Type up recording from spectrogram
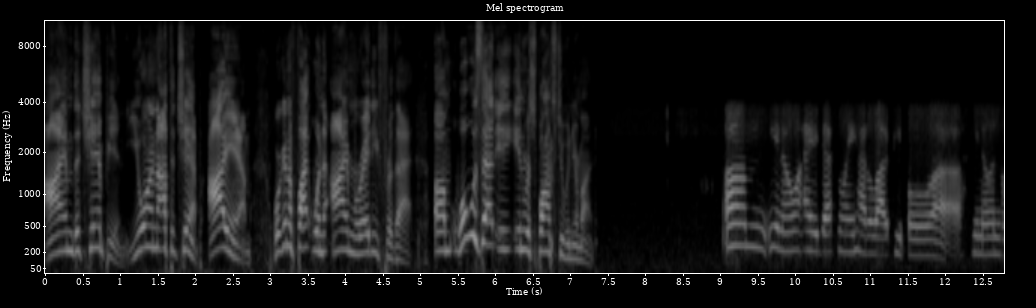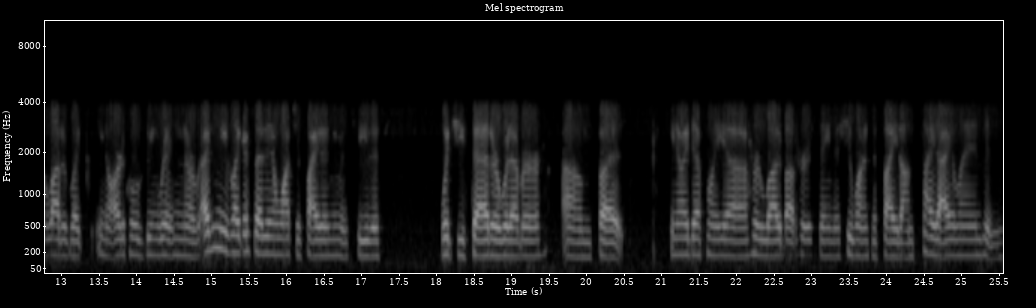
I'm the champion. You are not the champ. I am. We're going to fight when I'm ready for that. Um, what was that in response to in your mind? Um, you know, I definitely had a lot of people, uh, you know, and a lot of like, you know, articles being written or I didn't even, like I said, I didn't watch the fight. I didn't even see this, what she said or whatever. Um, but, you know, I definitely, uh, heard a lot about her saying that she wanted to fight on Fight Island and,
